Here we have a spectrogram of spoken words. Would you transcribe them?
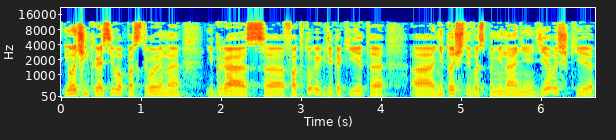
и очень красиво построена игра с а, фактурой, где какие-то а, неточные воспоминания девочки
